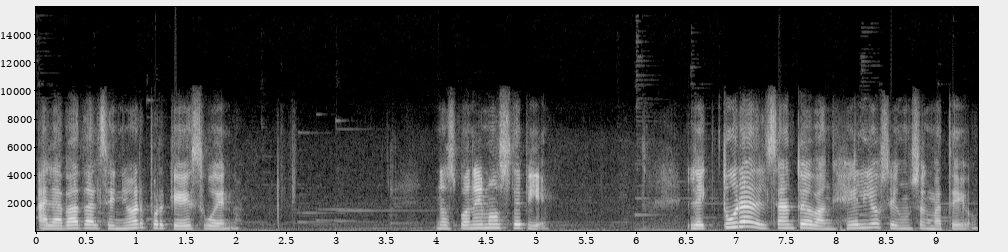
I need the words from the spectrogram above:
Alabad al Señor porque es bueno nos ponemos de pie. Lectura del Santo Evangelio según San Mateo.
